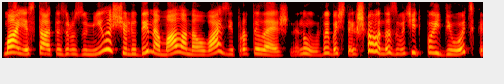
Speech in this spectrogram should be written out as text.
має стати зрозуміло, що людина мала на увазі протилежне. Ну, вибачте, якщо воно звучить по-ідіотськи,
